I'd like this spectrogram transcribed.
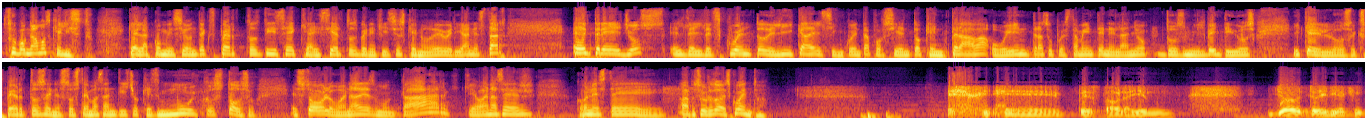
supongamos que listo, que la comisión de expertos dice que hay ciertos beneficios que no deberían estar, entre ellos el del descuento del ICA del 50% que entraba o entra supuestamente en el año 2022 y que los expertos en estos temas han dicho que es muy costoso. ¿Esto lo van a desmontar? ¿Qué van a hacer? Con este absurdo descuento? Eh, pues Paola, yo, yo diría que,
